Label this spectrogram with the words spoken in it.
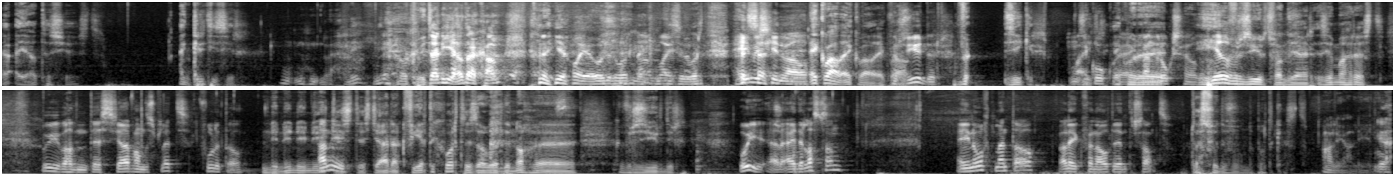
Ja, ja, het is juist. En kritischer. Nee. Nee? nee? Maar ik weet dat niet, ja, dat kan. ja, maar je ouder wordt en kritischer wordt. Hij misschien wel. Ik wel, ik wel, ik wel. Verzuurder. Zeker. Maar ik ook, wel. ik, word, ben er eh, ook schuldig. Heel verzuurd van het jaar, zeg maar gerust. Oei, we hadden het is het jaar van de split. Ik voel het al. Nee, nee, nee. nee. Ah, Het, nee. is, het is het jaar dat ik 40 word, dus dan word je nog eh, verzuurder. Oei, heb je er last van? In je hoofd, mentaal? Allee, ik vind het altijd interessant. Dat is voor de volgende podcast. Allee, allee. Ja.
